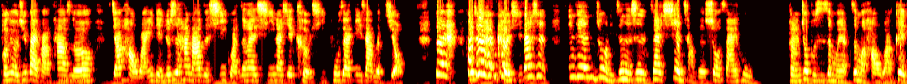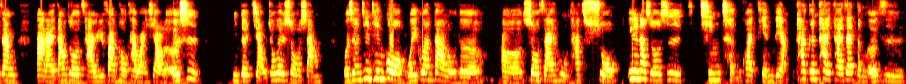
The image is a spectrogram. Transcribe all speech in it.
朋友去拜访他的时候，比较好玩一点，就是他拿着吸管正在吸那些可惜铺在地上的酒，对他觉得很可惜。但是今天如果你真的是在现场的受灾户，可能就不是这么这么好玩，可以这样拿来当做茶余饭后开玩笑了，而是。你的脚就会受伤。我曾经听过围观大楼的呃受灾户，他说，因为那时候是清晨快天亮，他跟太太在等儿子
